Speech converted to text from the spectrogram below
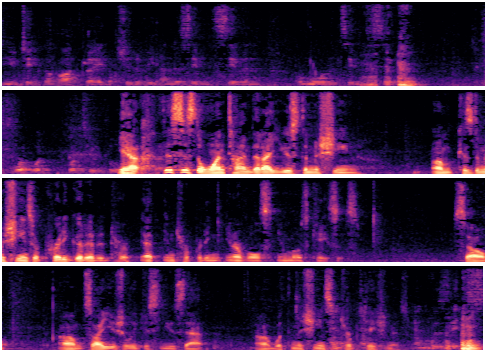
Do you check the heart rate? Should it be under 77 or more than 77? what, what, what's your thought? Yeah, this is the one time that I use the machine because um, the machines are pretty good at, inter- at interpreting intervals in most cases. So, um, so I usually just use that. Uh, what the machine's and, interpretation and, is. And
